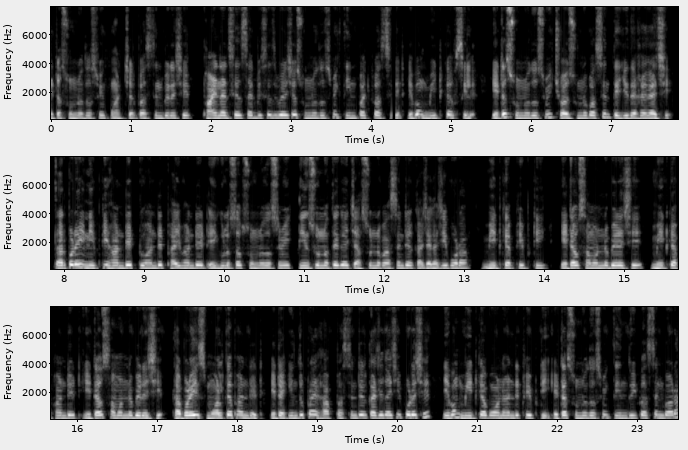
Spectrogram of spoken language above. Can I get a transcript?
এটা শূন্য দশমিক পাঁচ চার পার্সেন্ট বেড়েছে। ফাইন্যান্সিয়াল সার্ভিসেস বেড়েছে শূন্য দশমিক তিন পাঁচ পার্সেন্ট এবং মিড ক্যাপ সিলে এটা শূন্য দশমিক ছয় শূন্য পার্সেন্ট তেজি দেখা গেছে। তারপরে এই Nifty hundred two hundred five hundred এইগুলো সব শূন্য দশমিক তিন শূন্য থেকে চার শূন্য পার্সেন্টের কাছাকাছি পড়া। মিড ক্যাপ ফিফটি এটাও সামান্য বেড়েছে মিড ক্যাপ হান্ড্রেড এটাও সামান্য বেড়েছে। তারপরে এই স্মল ক্যাপ হান্ড্রেড এটা কিন্তু প্রায় হাফ পার্সেন্টের কাছাকাছি পড়েছে এবং mid cap one hundred fifty এটা শূন্য দশমিক তিন দুই পার্সেন্ট বাড়া।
